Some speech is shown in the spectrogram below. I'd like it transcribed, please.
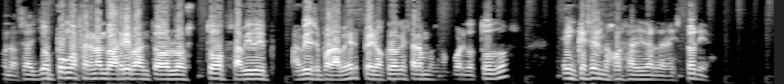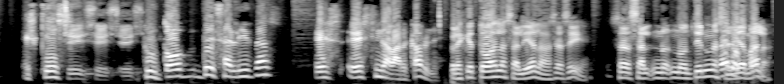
Bueno, o sea, yo pongo a Fernando arriba en todos los tops habido y, habidos y por haber, pero creo que estaremos de acuerdo todos en que es el mejor salidor de la historia. Es que es- Sí, sí, sí. sí. tu top de salidas es, es inabarcable. Pero es que todas las salidas las hace así. O sea, sal- no, no tiene una Claro, salida claro. mala.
